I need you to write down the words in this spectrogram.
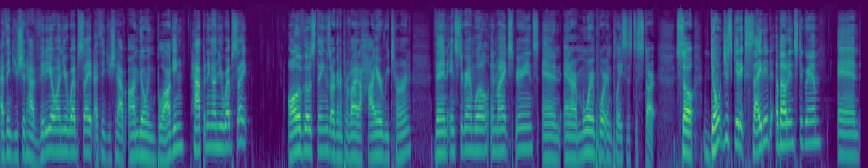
I think you should have video on your website. I think you should have ongoing blogging happening on your website. All of those things are going to provide a higher return than Instagram will in my experience and and are more important places to start. So, don't just get excited about Instagram and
